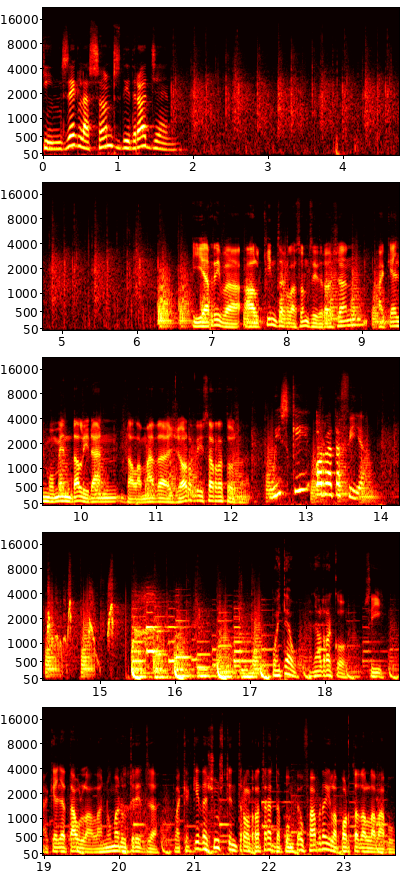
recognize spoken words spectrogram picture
15 glaçons d'hidrogen. I arriba al 15 glaçons d'hidrogen aquell moment delirant de la mà de Jordi Serratosa. Whisky o ratafia? Guaiteu, allà al racó. Sí, aquella taula, la número 13, la que queda just entre el retrat de Pompeu Fabra i la porta del lavabo.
